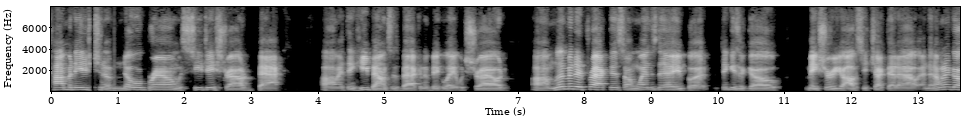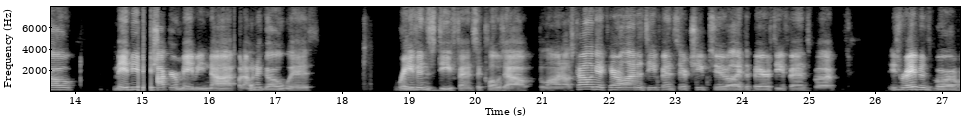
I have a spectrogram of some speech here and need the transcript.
combination of Noah Brown with C.J. Stroud back. Uh, I think he bounces back in a big way with Stroud. Um, limited practice on Wednesday, but think he's a go. Make sure you obviously check that out. And then I'm going to go maybe a shocker, maybe not, but I'm going to go with Ravens defense to close out the line. I was kind of looking at Carolina's defense. They're cheap too. I like the Bears defense, but these Ravens, bro,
